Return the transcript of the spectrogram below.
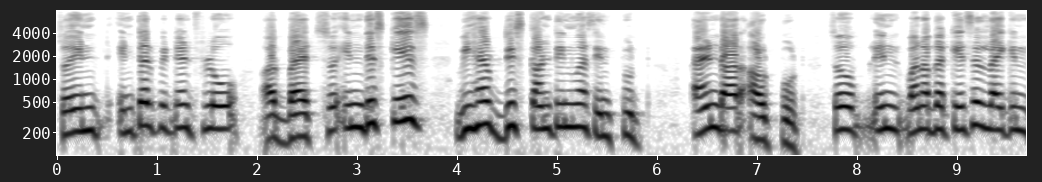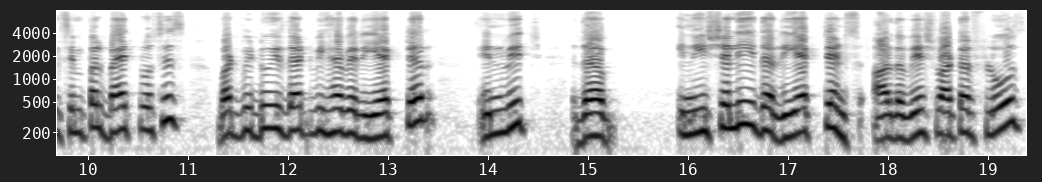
So, in intermittent flow or batch. So, in this case we have discontinuous input and our output. So, in one of the cases like in simple batch process what we do is that we have a reactor in which the initially the reactants or the wastewater flows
